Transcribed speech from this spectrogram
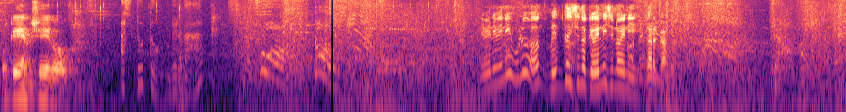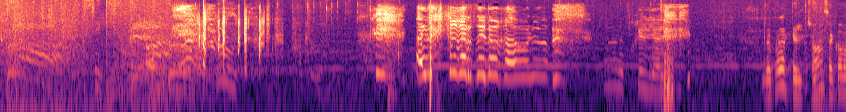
¿Por qué no llego? Astuto, ¿verdad? Vení, vení, vení, boludo. Me está diciendo que venís y no venís. Garca. Cagarse enoja, boludo. Ay, genial. Lo peor es que el chabón se come.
